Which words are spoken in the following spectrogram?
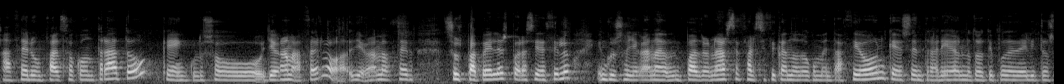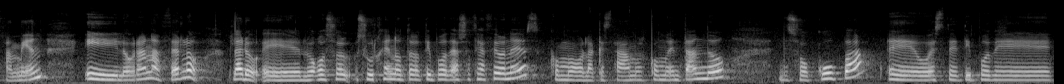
hacer un falso contrato, que incluso llegan a hacerlo, llegan a hacer sus papeles, por así decirlo, incluso llegan a empadronarse falsificando documentación, que se entraría en otro tipo de delitos también, y logran hacerlo. Claro, eh, luego surgen otro tipo de asociaciones, como la que estábamos comentando, Desocupa eh, o este tipo de,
